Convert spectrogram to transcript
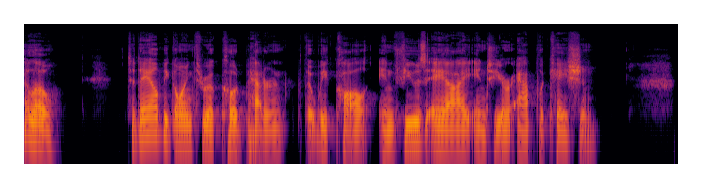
Hello. Today I'll be going through a code pattern that we call Infuse AI into your application.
